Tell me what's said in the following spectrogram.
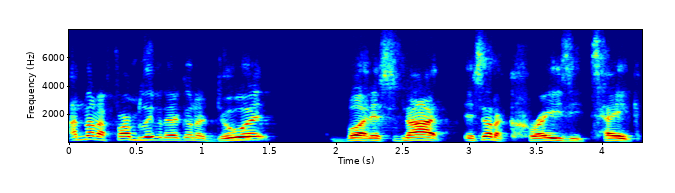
I'm, not a firm believer they're going to do it, but it's not it's not a crazy take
